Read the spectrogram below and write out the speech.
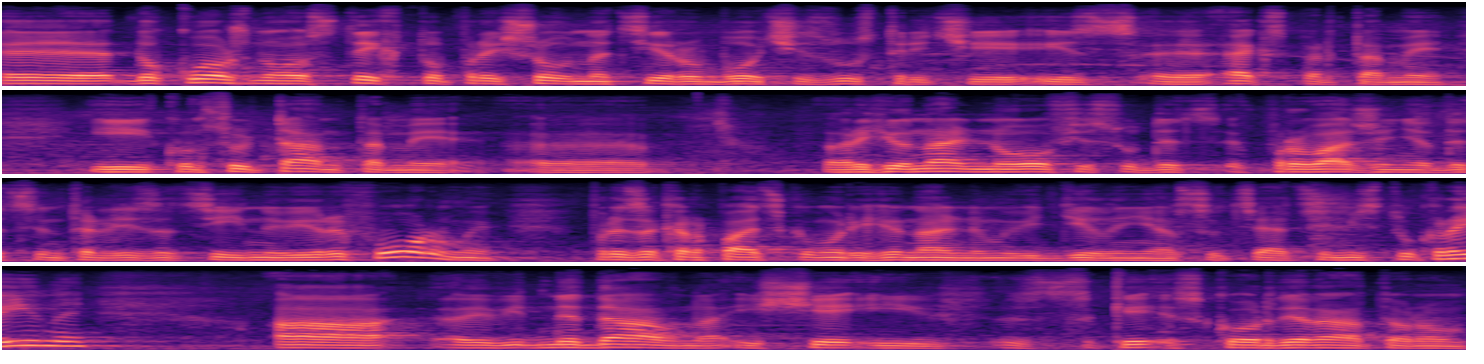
е, до кожного з тих, хто прийшов на ці робочі зустрічі із е, експертами і консультантами регіонального офісу впровадження децентралізаційної реформи при Закарпатському регіональному відділенні Асоціації міст України, а віднедавна іще і з, координатором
